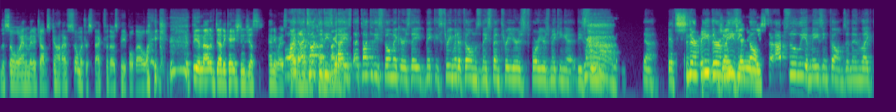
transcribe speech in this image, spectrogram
the solo animated jobs. God, I have so much respect for those people, though. Like the amount of dedication. Just, anyways. Well, I, I, I talk to these writing. guys. I talk to these filmmakers. They make these three minute films, and they spend three years, four years making it. These, yeah, three, yeah. It's and they're they're amazing films. They're absolutely amazing films, and then like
